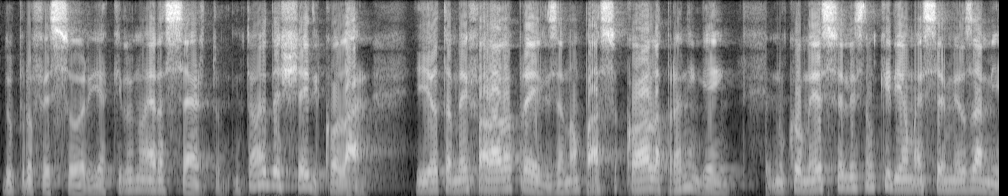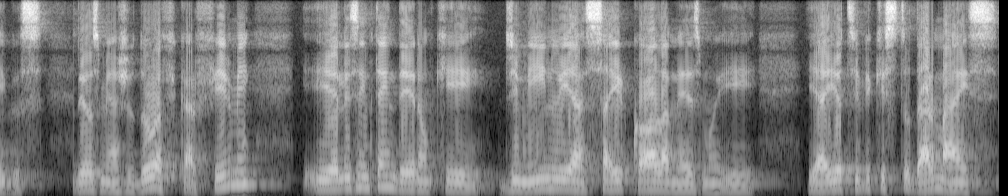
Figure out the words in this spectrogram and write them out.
do professor, e aquilo não era certo. Então eu deixei de colar. E eu também falava para eles: eu não passo cola para ninguém. No começo eles não queriam mais ser meus amigos. Deus me ajudou a ficar firme e eles entenderam que de mim não ia sair cola mesmo. E, e aí eu tive que estudar mais.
